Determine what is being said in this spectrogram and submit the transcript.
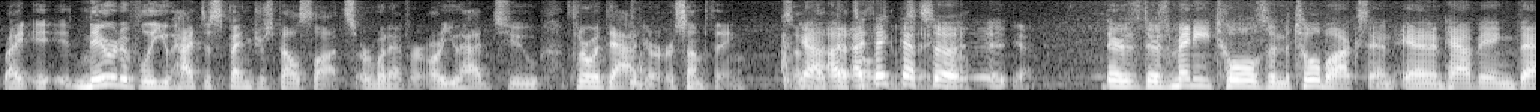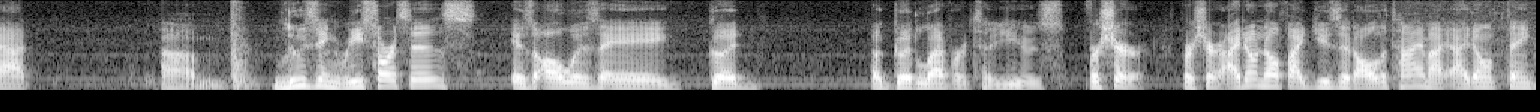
right? It, it- narratively, you had to spend your spell slots or whatever, or you had to throw a dagger or something. So Yeah, that- that's I, I think that's gonna a. say. it- yeah. There's there's many tools in the toolbox, and and having that um, losing resources is always a good a good lever to use for sure. For sure, I don't know if I'd use it all the time. I, I don't think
